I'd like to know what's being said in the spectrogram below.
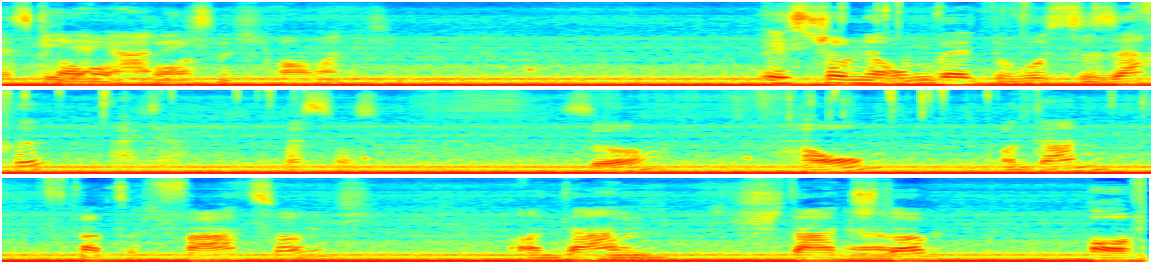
Das geht Brauchen ja wir- gar brauchen nicht. nicht. Brauchen wir nicht. Ist schon eine umweltbewusste Sache. Alter, was ist das? So, Home und dann Fahrzeug. Fahrzeug und dann Und- Start, ja. Stopp, Off.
